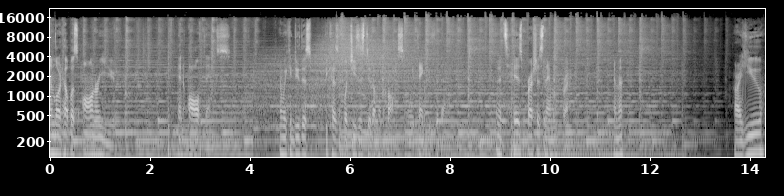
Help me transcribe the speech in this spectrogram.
And Lord, help us honor you in all things. And we can do this because of what Jesus did on the cross, and we thank you for that. And it's his precious name we pray. Amen. All right, you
